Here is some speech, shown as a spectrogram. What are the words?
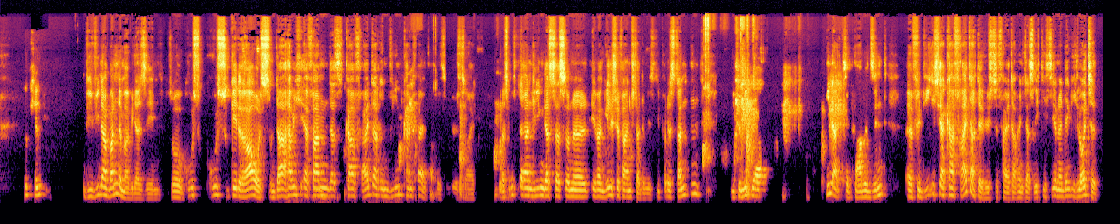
die Wiener Bande mal wieder sehen. So, Gruß, Gruß geht raus. Und da habe ich erfahren, dass Karfreitag in Wien kein Feiertag ist in Österreich. Das muss daran liegen, dass das so eine evangelische Veranstaltung ist. Die Protestanten, die für mich ja inakzeptabel sind, für die ist ja Karfreitag der höchste Feiertag, wenn ich das richtig sehe. Und dann denke ich, Leute,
